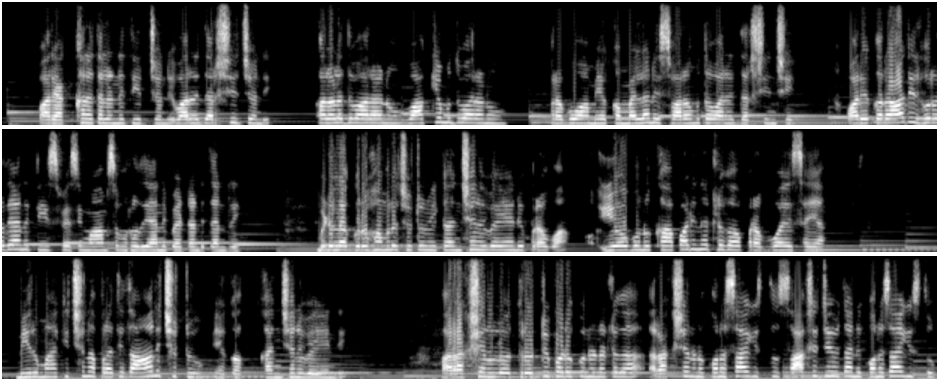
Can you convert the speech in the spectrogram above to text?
వారి అక్కరతలని తీర్చండి వారిని దర్శించండి. కళల ద్వారాను వాక్యము ద్వారాను ప్రభు ఆమె యొక్క మెల్లని స్వరముతో వారిని దర్శించి వారి యొక్క రాతి హృదయాన్ని తీసివేసి మాంసం హృదయాన్ని పెట్టండి తండ్రి. బిడల గృహముల చుట్టూ మీ కంచెను వేయండి ప్రభా యోబును కాపాడినట్లుగా ప్రభు ఏసయ్య. మీరు మాకిచ్చిన ప్రతి దాని చుట్టూ మీ యొక్క కంచెను వేయండి. ఆ రక్షణలో త్రొట్టి పడుకున్నట్లుగా రక్షణను కొనసాగిస్తూ సాక్షి జీవితాన్ని కొనసాగిస్తూ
